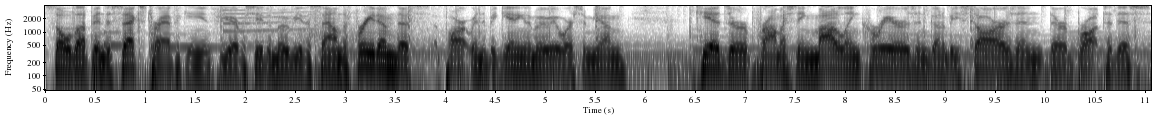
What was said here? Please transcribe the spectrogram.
sold up into sex trafficking. And if you ever see the movie The Sound of Freedom, that's a part in the beginning of the movie where some young kids are promising modeling careers and going to be stars, and they're brought to this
